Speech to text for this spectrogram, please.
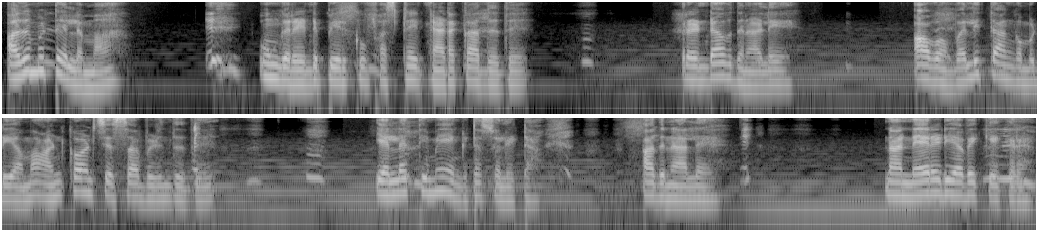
அது மட்டும் இல்லம்மா. உங்க ரெண்டு பேருக்கும் ஃபர்ஸ்ட் நைட் நடக்காதது. ரெண்டாவது நாளே அவன் வலி தாங்க முடியாம அன்கான்சியஸா விழுந்தது. எல்லாத்தையுமே என்கிட்ட சொல்லிட்டான் அதனால நான் நேரடியாவே கேக்குறேன்.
